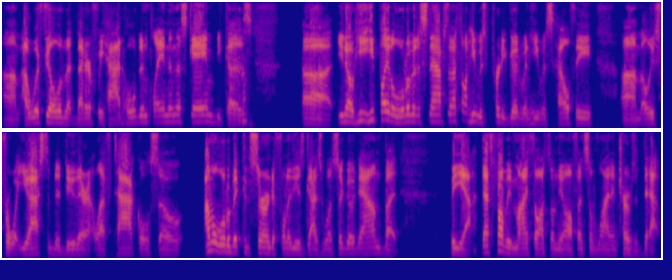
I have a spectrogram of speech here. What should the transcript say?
Um, I would feel a little bit better if we had Holden playing in this game because, uh, you know, he, he played a little bit of snaps and I thought he was pretty good when he was healthy, um, at least for what you asked him to do there at left tackle. So I'm a little bit concerned if one of these guys was to go down, but but yeah, that's probably my thoughts on the offensive line in terms of depth.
